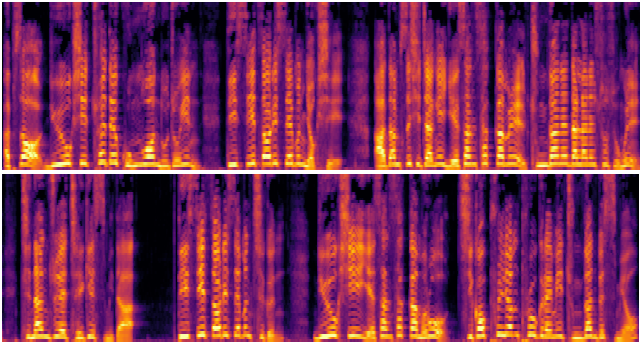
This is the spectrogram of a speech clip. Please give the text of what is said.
앞서 뉴욕시 최대 공무원 노조인 DC37 역시 아담스 시장의 예산 삭감을 중단해달라는 소송을 지난주에 제기했습니다. DC37 측은 뉴욕시 예산 삭감으로 직업 훈련 프로그램이 중단됐으며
